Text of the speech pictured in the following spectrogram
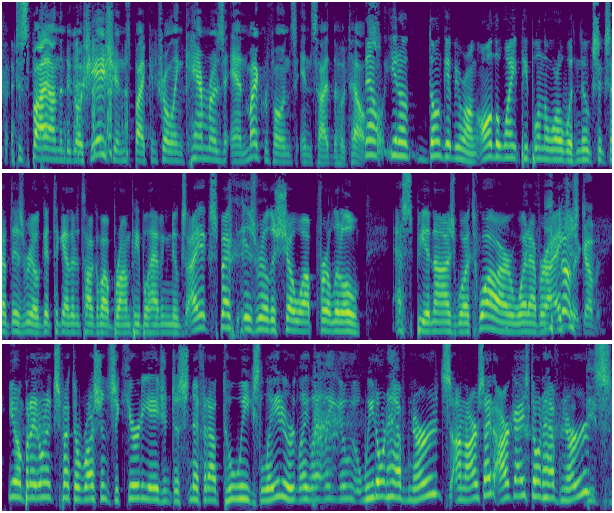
to spy on the negotiations by controlling cameras and microphones inside the hotels. Now, you know, don't get me wrong. All the white people in the world with nukes except Israel get together to talk about brown people having nukes. I expect Israel to show up for a little espionage or whatever. I know just, you know, but I don't expect a Russian security agent to sniff it out two weeks later. Like, like, like, we don't have nerds on our side. Our guys don't have nerds. These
